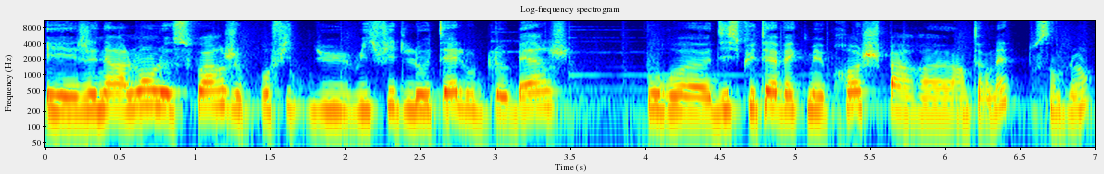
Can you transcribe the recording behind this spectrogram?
Et généralement le soir, je profite du wifi de l'hôtel ou de l'auberge pour euh, discuter avec mes proches par euh, internet tout simplement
